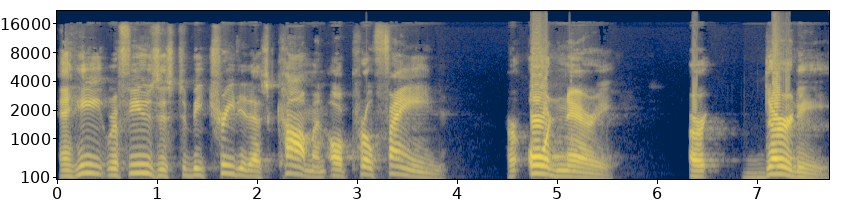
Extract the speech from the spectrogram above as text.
and he refuses to be treated as common or profane or ordinary or dirty.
